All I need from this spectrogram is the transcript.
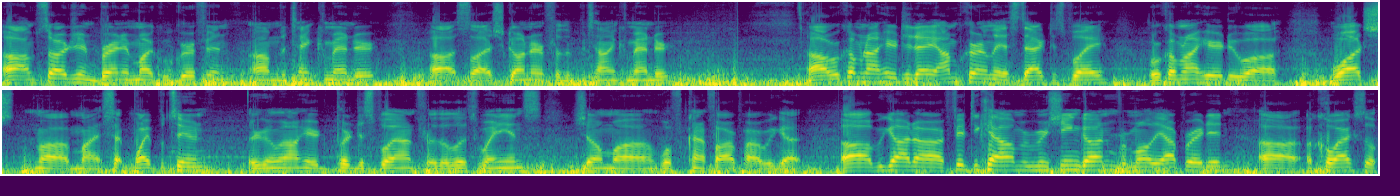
Uh, I'm Sergeant Brandon Michael Griffin. I'm the tank commander slash gunner for the battalion commander. We're coming out here today. I'm currently a stack display. We're coming out here to uh, watch uh, my white platoon. They're going out here to put a display on for the Lithuanians, show them uh, what kind of firepower we got. Uh, we got our 50 caliber machine gun, remotely operated, uh, a coaxial,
